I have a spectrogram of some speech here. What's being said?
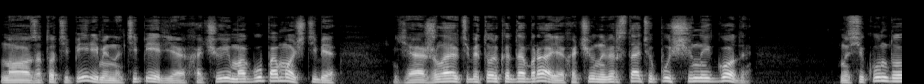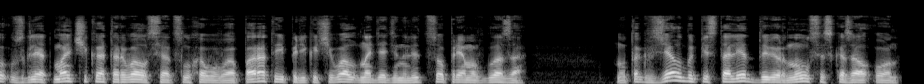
Но зато теперь, именно теперь я хочу и могу помочь тебе. «Я желаю тебе только добра, я хочу наверстать упущенные годы». На секунду взгляд мальчика оторвался от слухового аппарата и перекочевал на дядино лицо прямо в глаза. «Ну так взял бы пистолет, довернулся», — сказал он.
